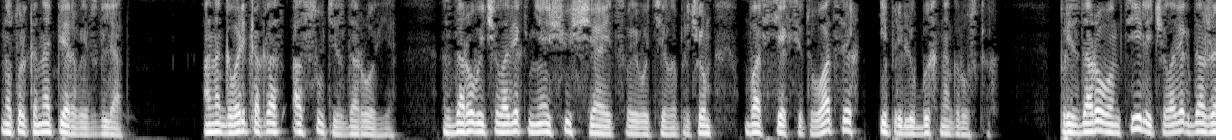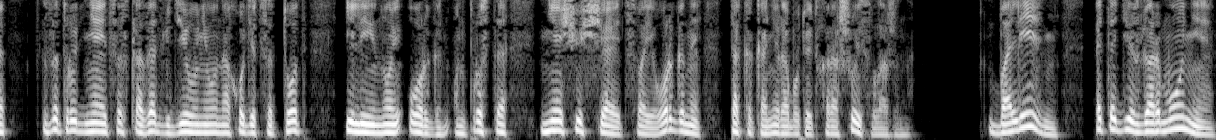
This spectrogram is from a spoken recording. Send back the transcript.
но только на первый взгляд. Она говорит как раз о сути здоровья – здоровый человек не ощущает своего тела, причем во всех ситуациях и при любых нагрузках. При здоровом теле человек даже затрудняется сказать, где у него находится тот или иной орган, он просто не ощущает свои органы, так как они работают хорошо и слаженно. Болезнь – это дисгармония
